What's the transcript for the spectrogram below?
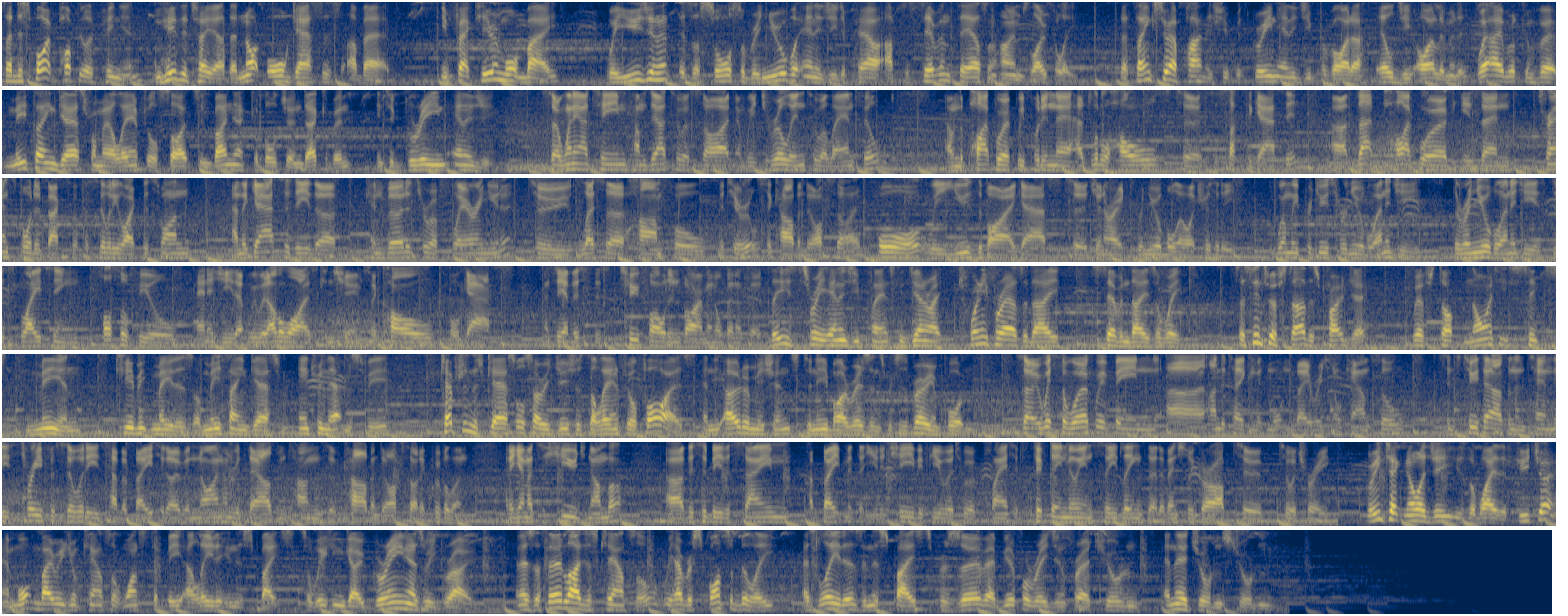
So despite popular opinion, I'm here to tell you that not all gases are bad. In fact, here in Moreton Bay, we're using it as a source of renewable energy to power up to 7,000 homes locally. So thanks to our partnership with green energy provider LGI Limited, we're able to convert methane gas from our landfill sites in Bunya, Caboolture and Dakabin into green energy. So when our team comes out to a site and we drill into a landfill, um, the pipework we put in there has little holes to, to suck the gas in. Uh, that pipework is then transported back to a facility like this one, and the gas is either converted through a flaring unit to lesser harmful materials, so carbon dioxide, or we use the biogas to generate renewable electricity. When we produce renewable energy, the renewable energy is displacing fossil fuel energy that we would otherwise consume, so coal or gas. And so you have this, this twofold environmental benefit. These three energy plants can generate 24 hours a day, seven days a week. So since we've started this project, we've stopped 96 million cubic metres of methane gas from entering the atmosphere. Capturing this gas also reduces the landfill fires and the odour emissions to nearby residents, which is very important. So with the work we've been uh, undertaking with Moreton Bay Regional Council, since 2010 these three facilities have abated over 900,000 tonnes of carbon dioxide equivalent. And again, that's a huge number. Uh, this would be the same abatement that you'd achieve if you were to have planted 15 million seedlings that eventually grow up to, to a tree. Green technology is the way of the future and Moreton Bay Regional Council wants to be a leader in this space so we can go green as we grow. And as the third largest council, we have responsibility as leaders in this space to preserve our beautiful region for our children and their children's children.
